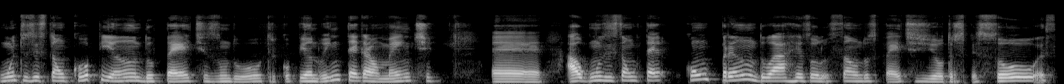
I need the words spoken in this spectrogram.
muitos estão copiando PETs um do outro, copiando integralmente é, alguns estão até comprando a resolução dos pets de outras pessoas.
